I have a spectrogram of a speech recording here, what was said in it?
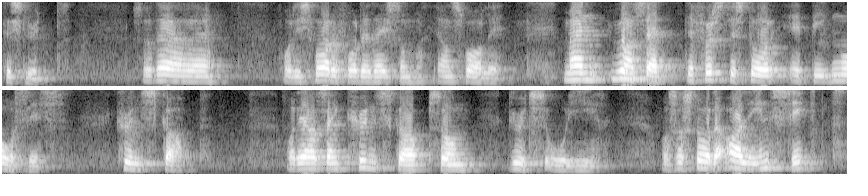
til slutt. Så der eh, får de svaret for det, de som er ansvarlige. Men uansett, det første står epignosis, kunnskap. Og det er altså en kunnskap som Guds ord gir. Og så står det all innsikt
